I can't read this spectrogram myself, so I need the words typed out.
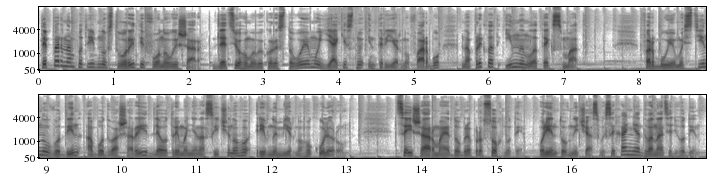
Тепер нам потрібно створити фоновий шар. Для цього ми використовуємо якісну інтер'єрну фарбу, наприклад, Innen Latex Matte. Фарбуємо стіну в один або два шари для отримання насиченого рівномірного кольору. Цей шар має добре просохнути. Орієнтовний час висихання 12 годин.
